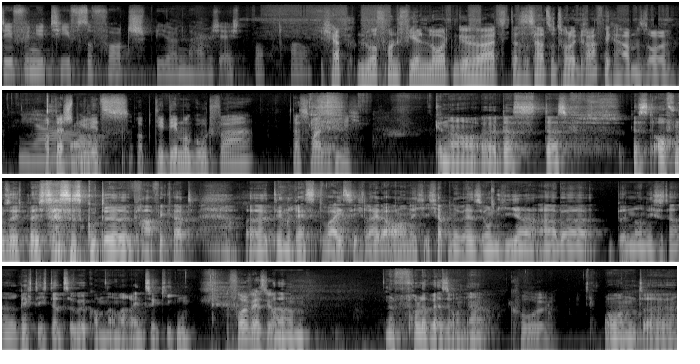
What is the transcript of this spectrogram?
definitiv sofort spielen. Da habe ich echt Bock drauf. Ich habe nur von vielen Leuten gehört, dass es halt so tolle Grafik haben soll. Ja. Ob das Spiel ja. jetzt, ob die Demo gut war, das weiß ich nicht. Genau, äh, das, das ist offensichtlich, dass es gute Grafik hat. Äh, den Rest weiß ich leider auch noch nicht. Ich habe eine Version hier, aber bin noch nicht richtig dazu gekommen, da mal reinzukicken. Vollversion? Ähm, eine volle Version, ja. Cool. Und äh,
